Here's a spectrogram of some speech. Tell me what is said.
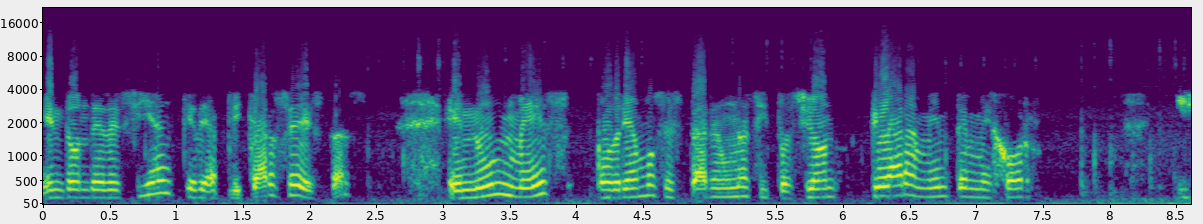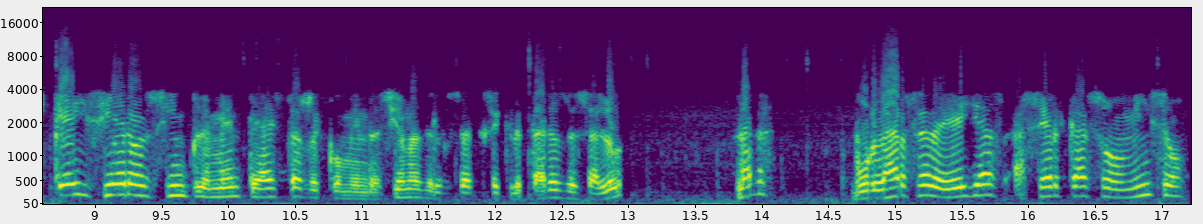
en donde decían que de aplicarse estas, en un mes podríamos estar en una situación claramente mejor. ¿Y qué hicieron simplemente a estas recomendaciones de los secretarios de salud? Nada. Burlarse de ellas, hacer caso omiso.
